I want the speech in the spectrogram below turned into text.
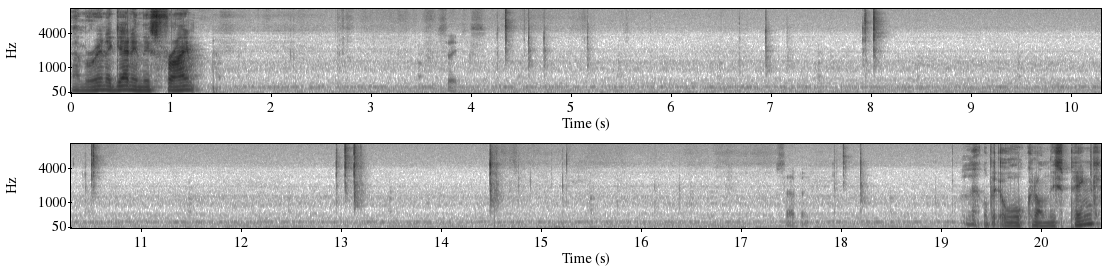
And we're in again in this frame. Six. Seven. A little bit on this pink.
